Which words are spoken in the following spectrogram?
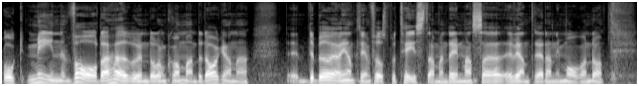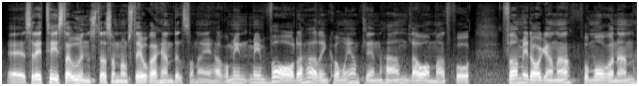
Och min vardag här under de kommande dagarna, det börjar egentligen först på tisdag men det är en massa event redan imorgon då. Eh, så det är tisdag och onsdag som de stora händelserna är här. Och min, min vardag här den kommer egentligen handla om att på förmiddagarna, på morgonen,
